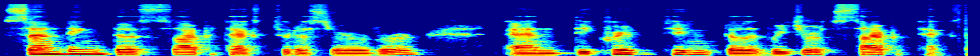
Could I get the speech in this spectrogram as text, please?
sending the ciphertext to the server, and decrypting the result ciphertext.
